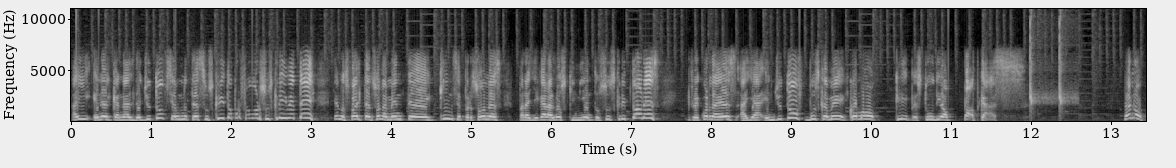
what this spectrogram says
ahí en el canal de YouTube. Si aún no te has suscrito, por favor suscríbete. Ya nos faltan solamente 15 personas para llegar a los 500 suscriptores. Recuerda es allá en YouTube. Búscame como Clip Studio Podcast. Bueno,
